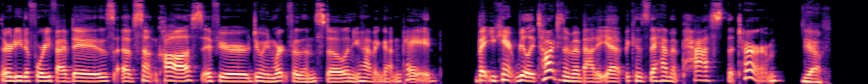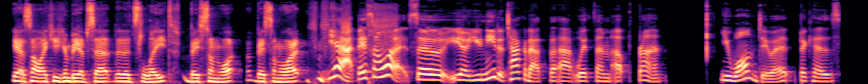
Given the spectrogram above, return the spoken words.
30 to 45 days of sunk costs if you're doing work for them still and you haven't gotten paid. But you can't really talk to them about it yet because they haven't passed the term. Yeah. Yeah. It's not like you can be upset that it's late based on what? Based on what? yeah, based on what? So, you know, you need to talk about that with them up front. You won't do it because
